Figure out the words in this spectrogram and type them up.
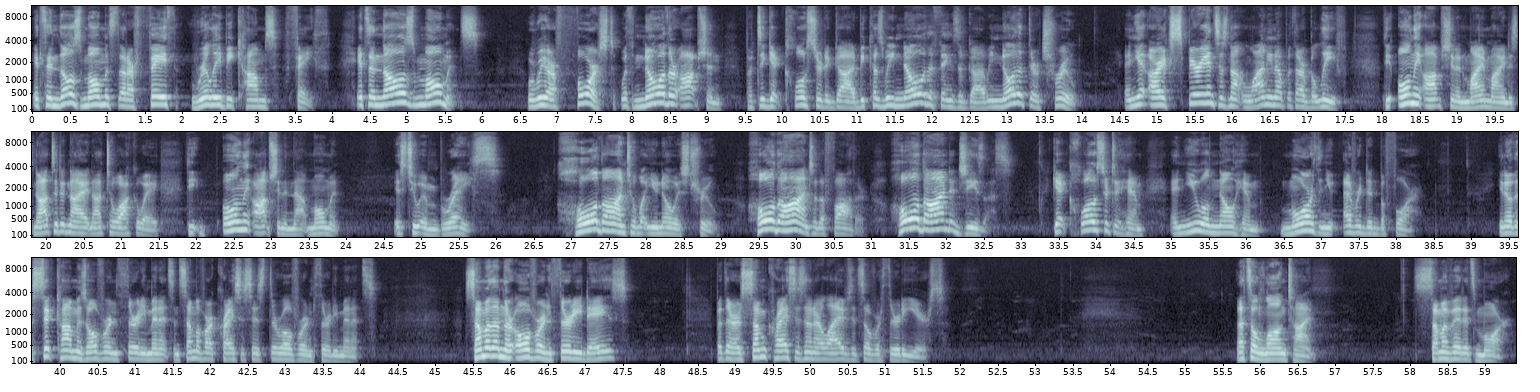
It's in those moments that our faith really becomes faith. It's in those moments where we are forced with no other option but to get closer to God because we know the things of God. We know that they're true. And yet our experience is not lining up with our belief. The only option in my mind is not to deny it, not to walk away. The only option in that moment is to embrace. Hold on to what you know is true. Hold on to the Father. Hold on to Jesus. Get closer to Him, and you will know Him more than you ever did before. You know, the sitcom is over in 30 minutes, and some of our crises, they're over in 30 minutes. Some of them, they're over in 30 days, but there are some crises in our lives, it's over 30 years. That's a long time. Some of it, it's more.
